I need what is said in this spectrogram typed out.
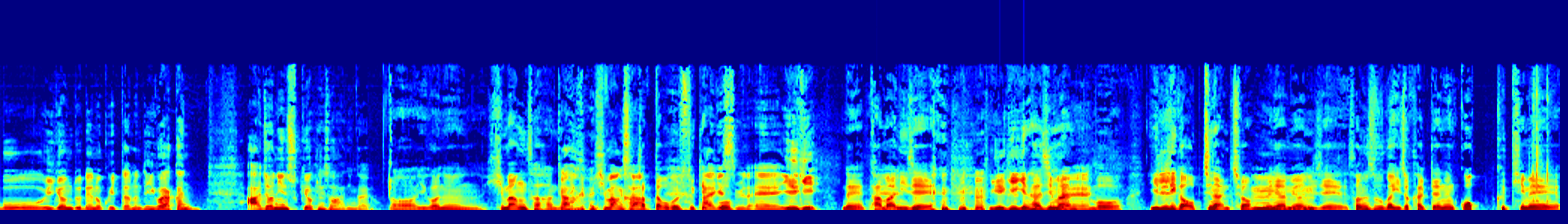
뭐 의견도 내놓고 있다는데 이거 약간 아전 인수격 해석 아닌가요? 어, 이거는 희망사항. 아, 희망사항. 가깝다고 볼 수 있겠고. 알겠습니다. 예, 일기. 네, 다만 예. 이제 일기긴 하지만 네. 뭐 일리가 없진 않죠. 음. 왜냐하면 이제 선수가 이적할 때는 꼭 그 팀의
